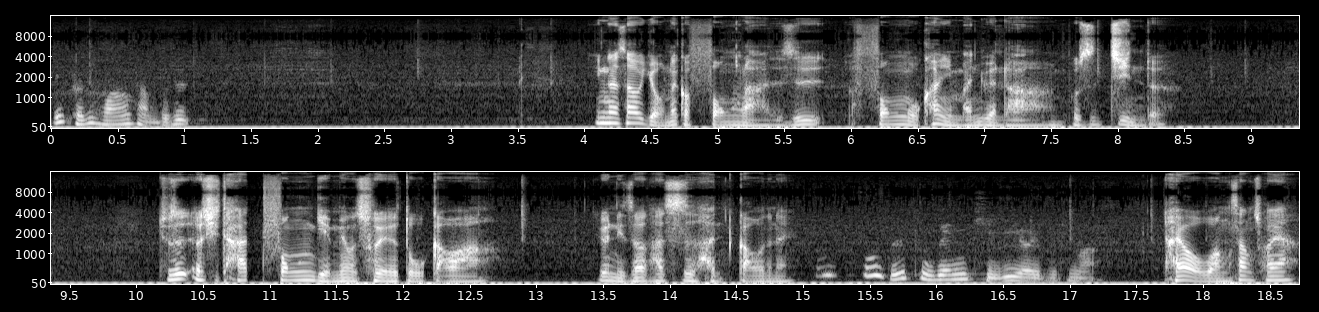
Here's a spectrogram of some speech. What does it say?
诶，可是滑翔伞不是应该是要有那个风啦，只是风我看也蛮远啦，不是近的。就是而且它风也没有吹得多高啊，因为你知道它是很高的呢。我只是补给你体力而已，不是吗？还有往上吹啊，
